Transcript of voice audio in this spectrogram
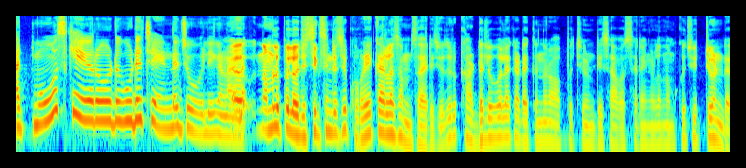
അറ്റ്മോസ് കെയറോടുകൂടി ചെയ്യേണ്ട ജോലികളാണ്. നമ്മളിപ്പോൾ ലോജിസ്റ്റിക്സ് ഇൻഡസ്ട്രി കുറേ കാലം സംസാരിച്ചു. ഇതൊരു കടൽ പോലെ കിടക്കുന്ന ഒരു ഓപ്പർച്യൂണിറ്റീസ് അവസരങ്ങൾ നമുക്ക് ചുറ്റുമുണ്ട്.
